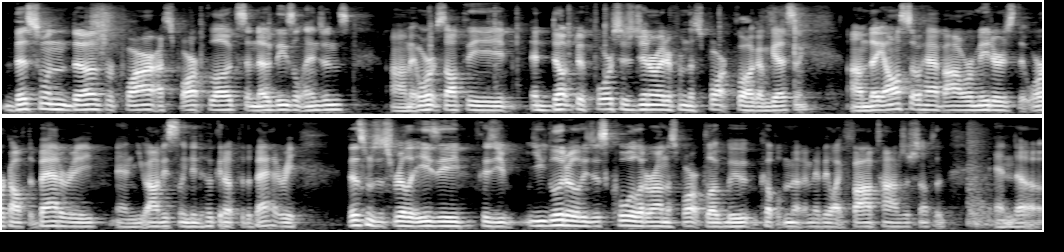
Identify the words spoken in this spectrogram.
This one does require a spark plug, so no diesel engines. Um, it works off the inductive forces generated from the spark plug, I'm guessing. Um, they also have hour meters that work off the battery, and you obviously need to hook it up to the battery. This one's just really easy because you you literally just coil it around the spark plug boot a couple maybe like five times or something, and uh,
